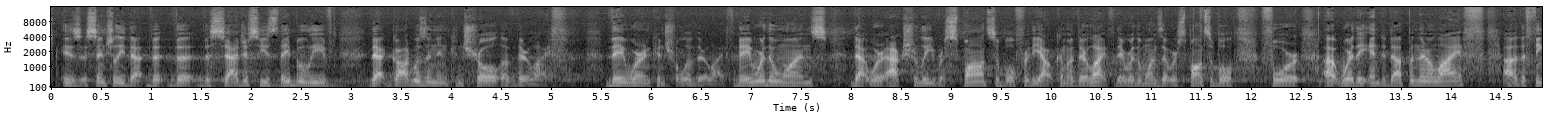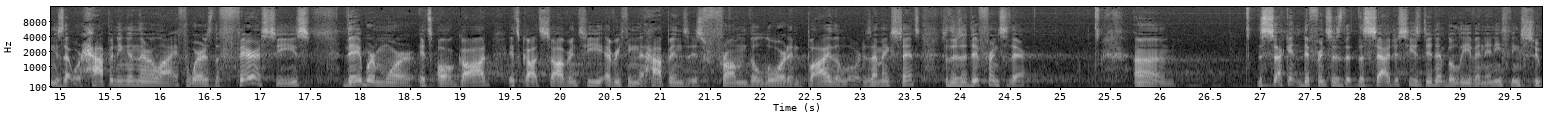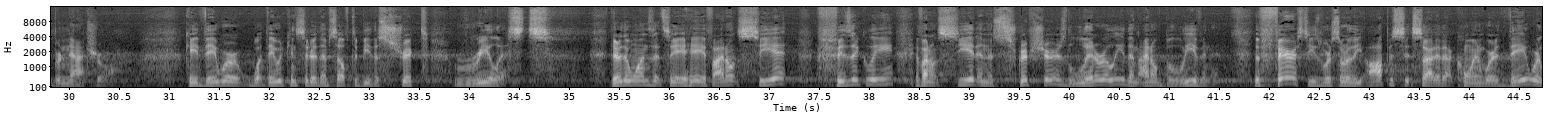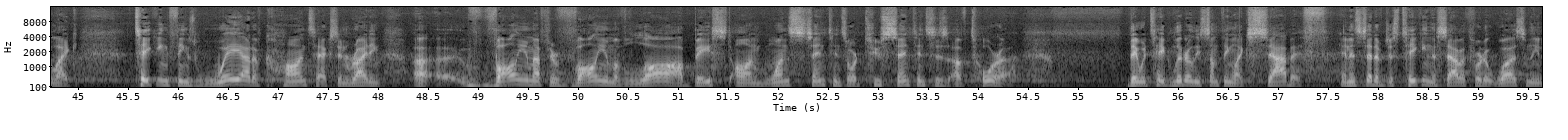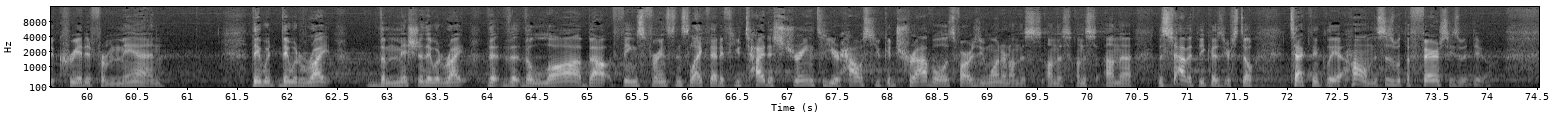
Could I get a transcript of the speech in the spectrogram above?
is essentially that the, the, the Sadducees, they believed that God wasn't in control of their life they were in control of their life. They were the ones that were actually responsible for the outcome of their life. They were the ones that were responsible for uh, where they ended up in their life, uh, the things that were happening in their life. Whereas the Pharisees, they were more, it's all God, it's God's sovereignty. Everything that happens is from the Lord and by the Lord. Does that make sense? So there's a difference there. Um, the second difference is that the Sadducees didn't believe in anything supernatural. Okay, they were what they would consider themselves to be the strict realists. They're the ones that say, hey, if I don't see it physically, if I don't see it in the scriptures literally, then I don't believe in it. The Pharisees were sort of the opposite side of that coin, where they were like, taking things way out of context and writing uh, volume after volume of law based on one sentence or two sentences of Torah. They would take literally something like Sabbath, and instead of just taking the Sabbath for what it was, something created for man, they would, they would write the Mishnah, they would write the, the, the, law about things, for instance, like that if you tied a string to your house, you could travel as far as you wanted on, this, on, this, on, this, on the, the Sabbath because you're still technically at home. This is what the Pharisees would do.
